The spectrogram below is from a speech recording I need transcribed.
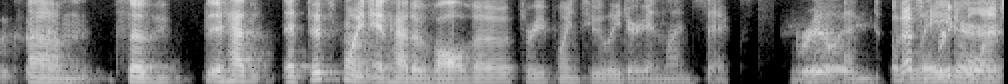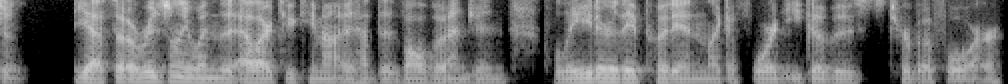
Looks okay. Um, so th- it had at this point it had a Volvo 3.2 liter inline six, really? and oh, that's a pretty cool engine. Yeah, so originally when the LR2 came out, it had the Volvo engine. Later, they put in like a Ford EcoBoost Turbo 4.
